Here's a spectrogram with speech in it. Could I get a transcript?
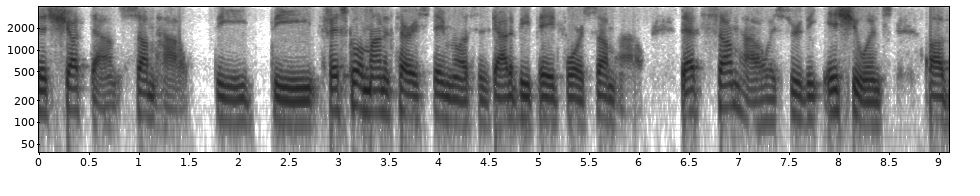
this shutdown somehow. The the fiscal and monetary stimulus has got to be paid for somehow. That somehow is through the issuance of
